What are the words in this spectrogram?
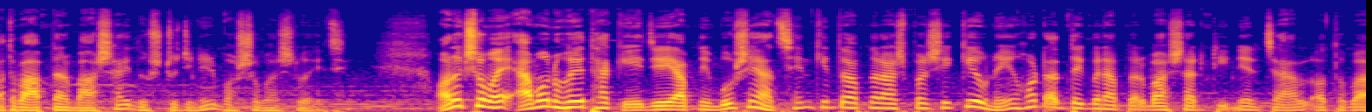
অথবা আপনার বাসায় দুষ্টু জিনের বসবাস রয়েছে। অনেক সময় এমন হয়ে থাকে যে আপনি বসে আছেন কিন্তু আপনার আশপাশে কেউ নেই, হঠাৎ দেখবেন আপনার বাসার টিনের চাল অথবা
